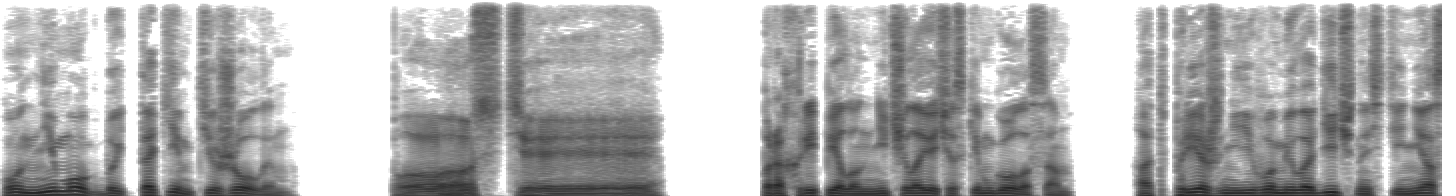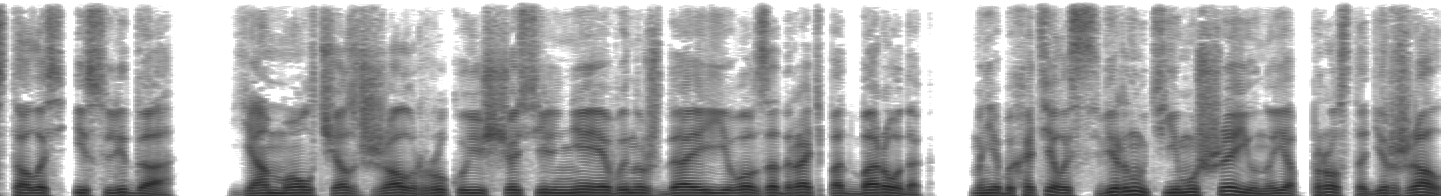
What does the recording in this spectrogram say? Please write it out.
он не мог быть таким тяжелым. «Пусти!» — прохрипел он нечеловеческим голосом. От прежней его мелодичности не осталось и следа. Я молча сжал руку еще сильнее, вынуждая его задрать подбородок. Мне бы хотелось свернуть ему шею, но я просто держал,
